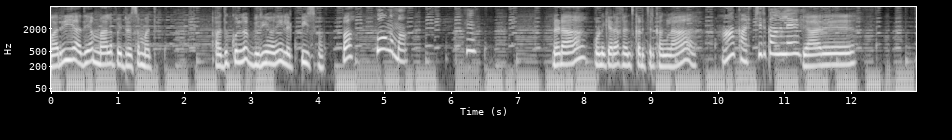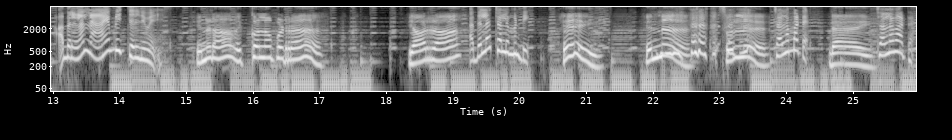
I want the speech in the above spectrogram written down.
மரியாதையா மேல போய் ட்ரெஸ்ஸை மாத்து. அதுக்குள்ள பிரியாணி லெக் பீஸா பா. போங்கம்மா. என்னடா உனக்கு யாராவது ஃப்ரெண்ட்ஸ் கிடைச்சிருக்காங்களா? ஆ கிடைச்சிருக்காங்களே. யாரு? அதெல்லாம் நான் எப்படி தெரிஞ்சுவேன் என்னடா வெக்கம்லாம் படுற? யாரா அதெல்லாம் சொல்ல மாட்டேன். ஏய் என்ன? சொல்லு. சொல்ல மாட்டேன். டேய். சொல்ல மாட்டேன்.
